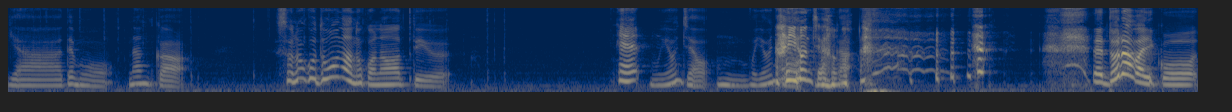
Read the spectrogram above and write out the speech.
いやーでもなんかその後どうなのかなっていう。ねもう読んじゃおう、うん、もう読んじゃおう。読んじゃおう。なんか。ドラマにこ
